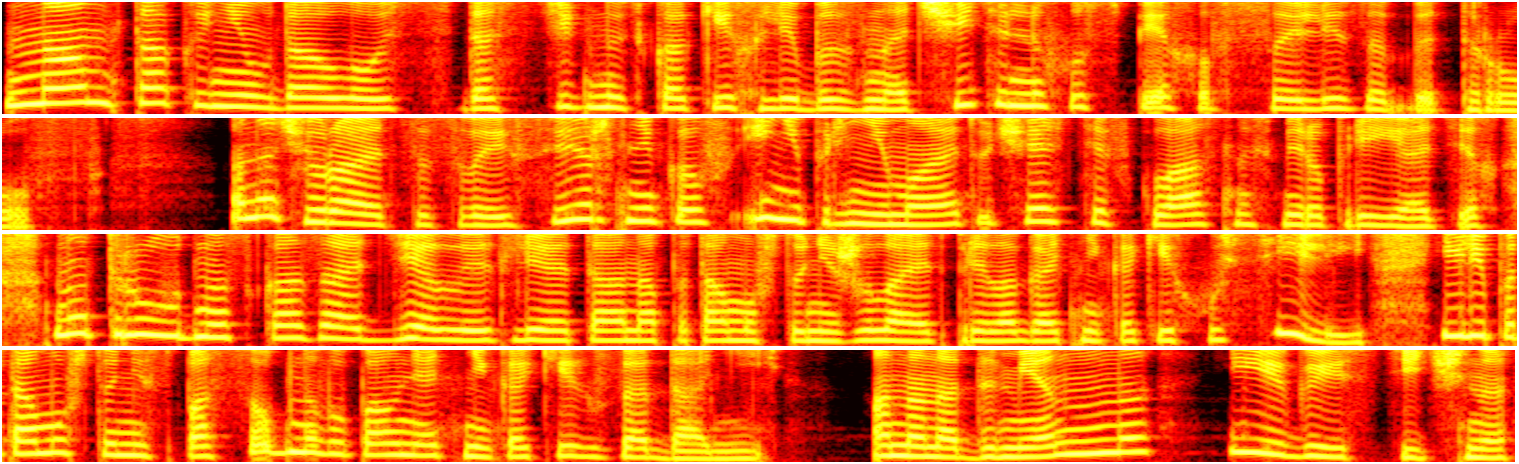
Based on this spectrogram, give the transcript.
«Нам так и не удалось достигнуть каких-либо значительных успехов с Элизабет Рофф, она чурается своих сверстников и не принимает участие в классных мероприятиях. Но трудно сказать, делает ли это она потому, что не желает прилагать никаких усилий или потому, что не способна выполнять никаких заданий. Она надменна и эгоистична.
